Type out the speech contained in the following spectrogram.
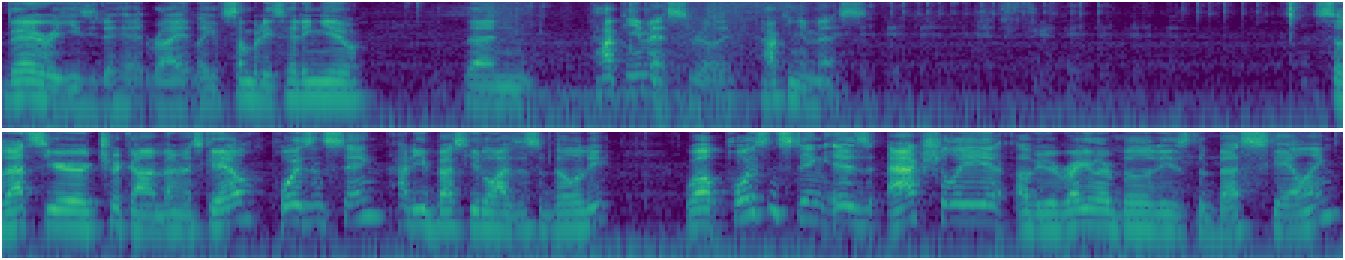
very easy to hit, right? Like if somebody's hitting you, then how can you miss, really? How can you miss? So that's your trick on Venomous Gale. Poison Sting, how do you best utilize this ability? Well, Poison Sting is actually, of your regular abilities, the best scaling.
